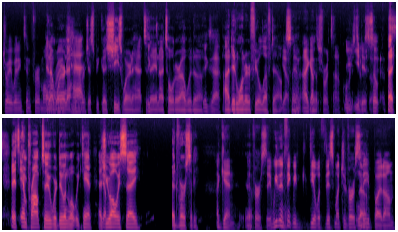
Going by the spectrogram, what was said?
Joy Whittington for a moment. And I'm right? wearing a hat just because she's wearing a hat today, and I told her I would. Uh, exactly. I didn't want her to feel left out. yeah, so, and I got yeah. the shorts on, of course. you too, do. So, yeah, hey, it's- it's impromptu. We're doing what we can, as Yep. you always say. Adversity. Again, Yep. adversity. We didn't think we'd deal with this much adversity, No. but um,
